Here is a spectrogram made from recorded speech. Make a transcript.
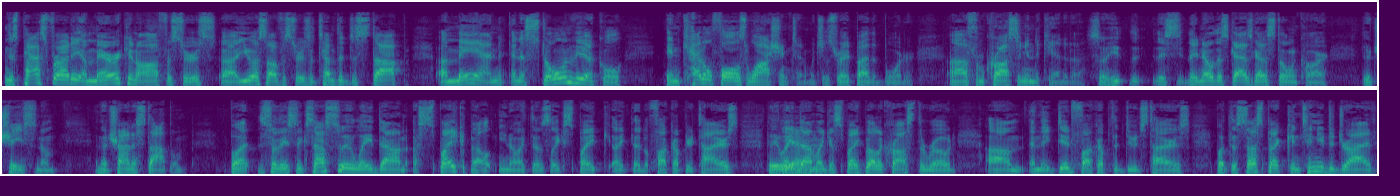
this past Friday, American officers, uh, U.S. officers, attempted to stop a man in a stolen vehicle in Kettle Falls, Washington, which is right by the border, uh, from crossing into Canada. So he, they they know this guy's got a stolen car. They're chasing him and they're trying to stop him. But so they successfully laid down a spike belt, you know, like those like spike like that fuck up your tires. They laid Yeah. down like a spike belt across the road, um, and they did fuck up the dude's tires. But the suspect continued to drive,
